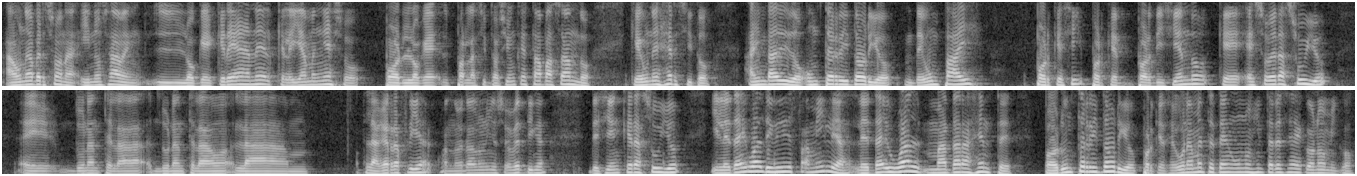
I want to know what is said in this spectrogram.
a una persona y no saben lo que crea en él, que le llamen eso, por, lo que, por la situación que está pasando, que un ejército ha invadido un territorio de un país porque sí, porque por diciendo que eso era suyo eh, durante la durante la, la, Guerra Fría, cuando era la Unión Soviética, decían que era suyo y le da igual dividir familias, le da igual matar a gente por un territorio, porque seguramente tengan unos intereses económicos.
